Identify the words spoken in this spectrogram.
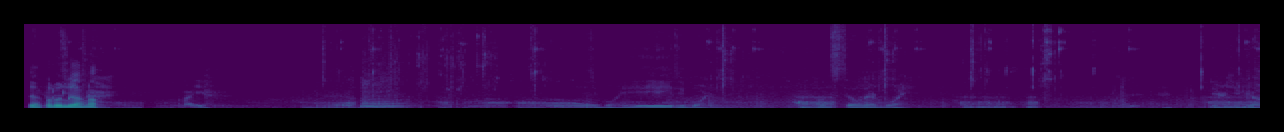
เสือก็รู้เรื่องเนาะ Are you? Easy boy, easy boy. Hold still there, boy. There you go.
